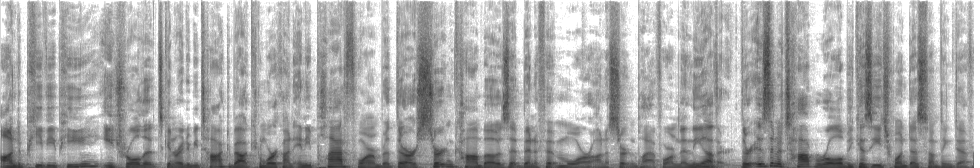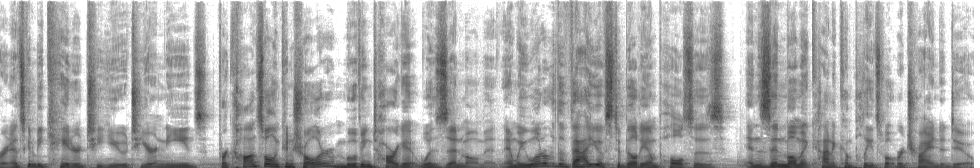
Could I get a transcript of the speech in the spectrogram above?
On to PvP, each role that's getting ready to be talked about can work on any platform, but there are certain combos that benefit more on a certain platform than the other. There isn't a top role because each one does something different. It's going to be catered to you, to your needs. For console and controller, moving target was Zen Moment, and we went over the value of stability on pulses and Zen Moment kind of completes what we're trying to do.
